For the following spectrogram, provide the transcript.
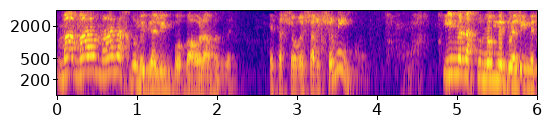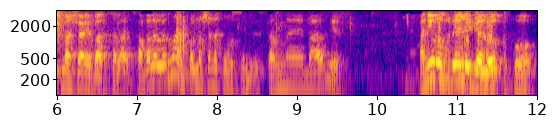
מה, מה, מה אנחנו מגלים פה בעולם הזה? את השורש הראשוני. אם אנחנו לא מגלים את מה שהיה בהתחלה, אז חבל על הזמן, כל מה שאנחנו עושים זה סתם אה, באוויר. אני רוצה לגלות פה,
